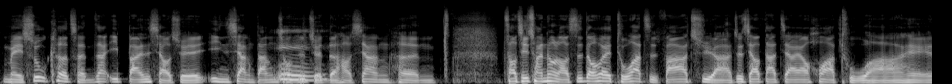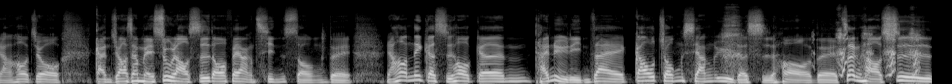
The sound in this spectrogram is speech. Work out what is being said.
美术课程在一般小学印象当中，嗯就觉得好像很。早期传统老师都会图画纸发下去啊，就教大家要画图啊，嘿，然后就感觉好像美术老师都非常轻松，对。然后那个时候跟谭女林在高中相遇的时候，对，正好是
